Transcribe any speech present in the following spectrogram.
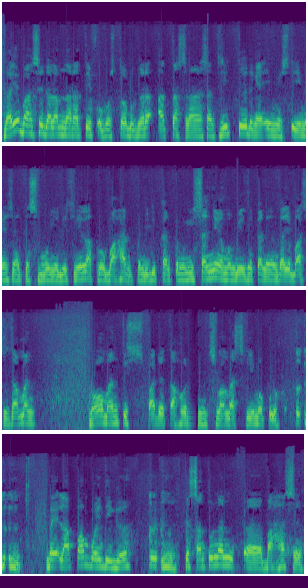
Gaya bahasa dalam naratif Augusto bergerak atas landasan cerita dengan imej-imej yang tersembunyi. Di sinilah perubahan pendidikan penulisannya membezakan dengan gaya bahasa zaman romantis pada tahun 1950. Baik 8.3 kesantunan uh, bahasa.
